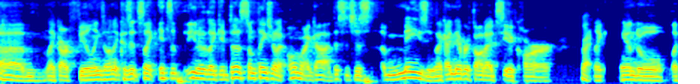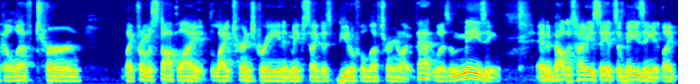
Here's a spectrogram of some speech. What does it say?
um, like our feelings on it because it's like it's you know like it does some things you're like oh my god this is just amazing. Like I never thought I'd see a car Right. like handle like a left turn like from a stoplight light turns green it makes like this beautiful left turn you're like that was amazing. And about the time you say it's amazing it like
